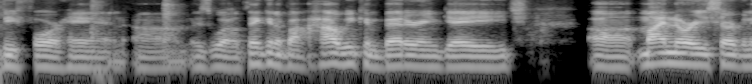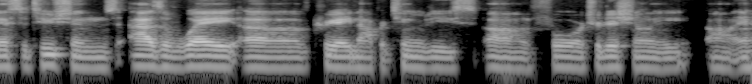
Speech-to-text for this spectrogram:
beforehand um, as well, thinking about how we can better engage uh, minority serving institutions as a way of creating opportunities um, for traditionally uh, and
